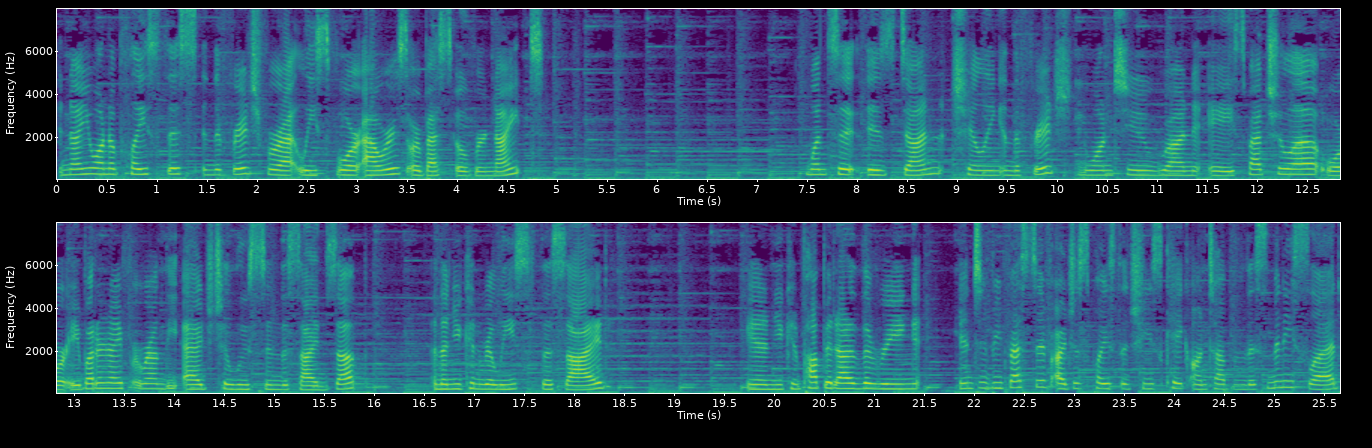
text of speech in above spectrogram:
And now you want to place this in the fridge for at least 4 hours or best overnight. Once it is done chilling in the fridge, you want to run a spatula or a butter knife around the edge to loosen the sides up. And then you can release the side. And you can pop it out of the ring. And to be festive, I just placed the cheesecake on top of this mini sled.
